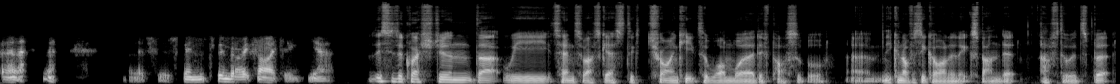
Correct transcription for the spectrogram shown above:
uh, it's, it's been it's been very exciting. Yeah. This is a question that we tend to ask guests to try and keep to one word if possible. Um, you can obviously go on and expand it afterwards, but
